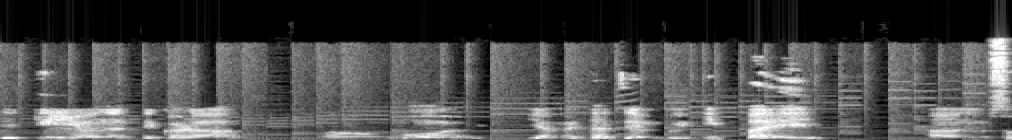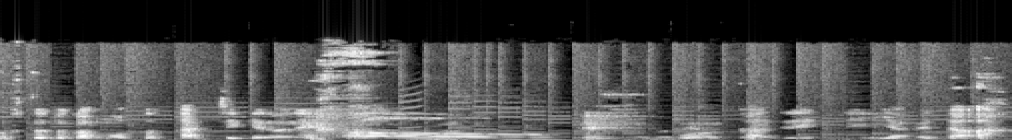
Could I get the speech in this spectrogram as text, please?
できんようになってから、もうやめた全部。一杯、あの、ソフトとか持っとったんちけどね。あ もう完全にやめた。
